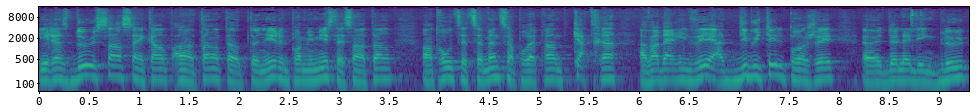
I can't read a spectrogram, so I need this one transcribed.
Il reste 250 ententes à obtenir. Et le premier ministre laisse entendre, entre autres cette semaine, ça pourrait prendre quatre ans avant d'arriver à débuter le projet euh, de la ligne bleue.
